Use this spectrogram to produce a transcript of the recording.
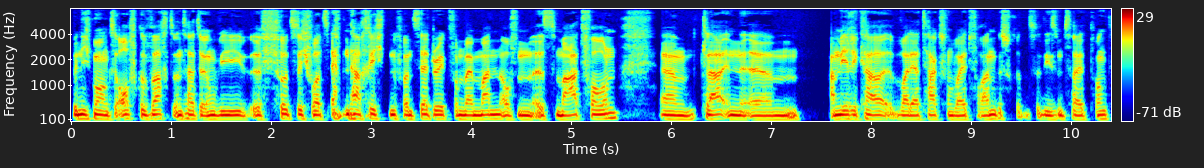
Bin ich morgens aufgewacht und hatte irgendwie 40 äh, WhatsApp-Nachrichten von Cedric, von meinem Mann auf dem äh, Smartphone. Ähm, klar, in ähm, Amerika war der Tag schon weit vorangeschritten zu diesem Zeitpunkt.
